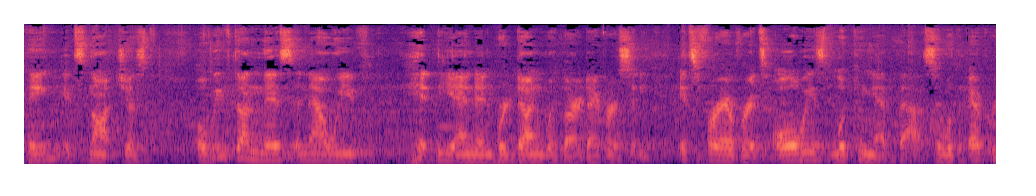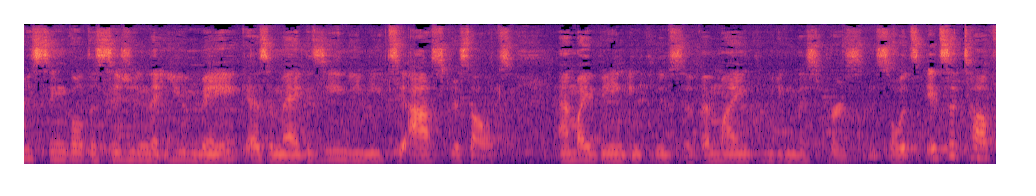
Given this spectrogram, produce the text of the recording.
thing. It's not just well we've done this and now we've hit the end and we're done with our diversity. It's forever. It's always looking at that. So with every single decision that you make as a magazine you need to ask yourselves am I being inclusive? Am I including this person? So it's it's a tough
